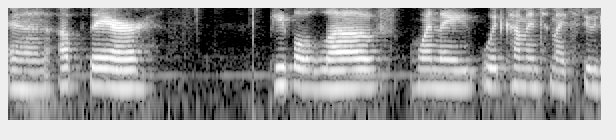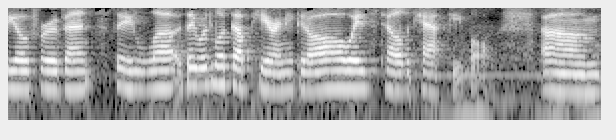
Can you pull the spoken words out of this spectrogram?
And up there, people love when they would come into my studio for events, they love they would look up here and you could always tell the cat people. Um,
